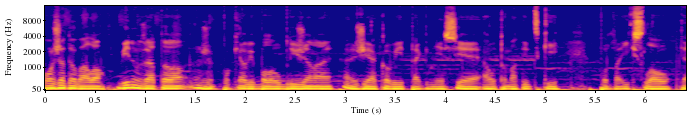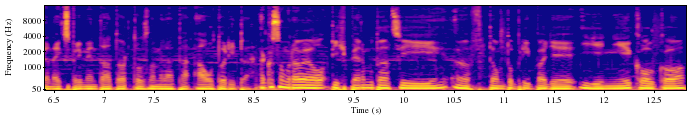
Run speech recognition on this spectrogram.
požadovalo. Vinu za to, že pokiaľ by bolo ublížené žiakovi, tak nesie automaticky podľa ich slov ten experimentátor, to znamená tá autorita. Ako som vravel, tých permutácií e, v tomto prípade je niekoľko,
